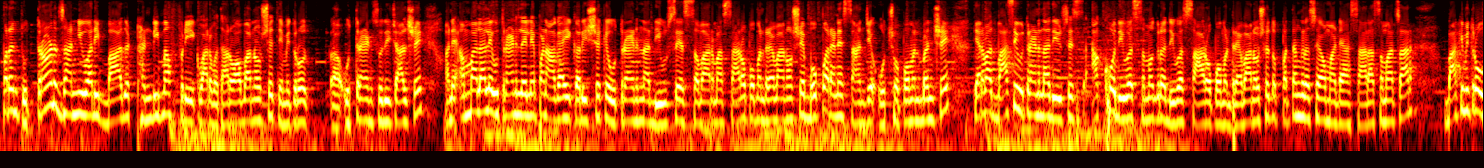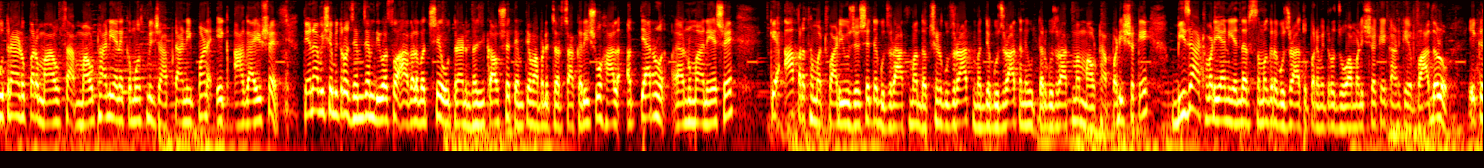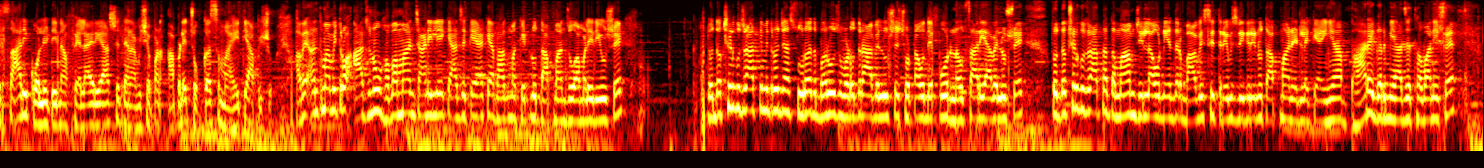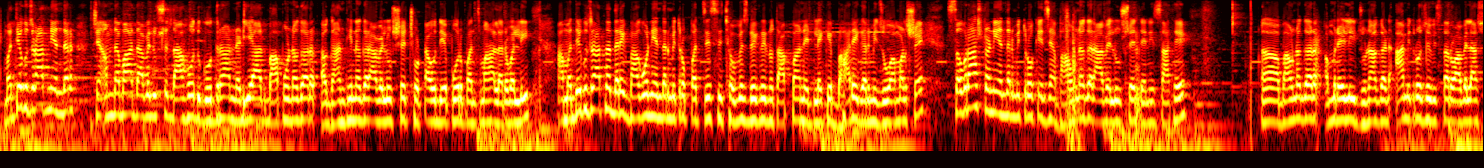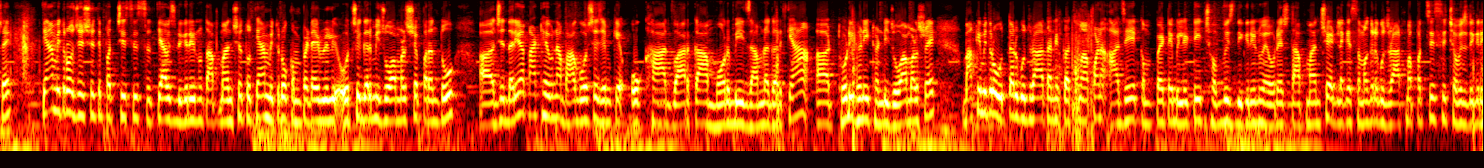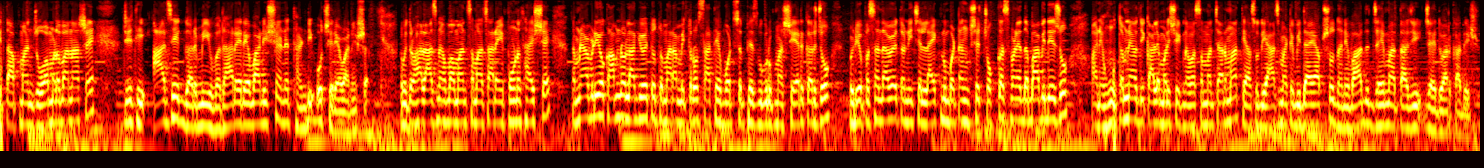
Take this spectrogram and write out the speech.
પરંતુ ત્રણ જાન્યુઆરી બાદ ઠંડીમાં ફરી એકવાર વધારો આવવાનો છે. તે મિત્રો ઉત્તરાયણ સુધી ચાલશે અને અંબાલાલે ઉત્તરાયણ લઈને પણ આગાહી કરી છે કે ઉત્તરાયણના દિવસે સવારમાં સારો પવન રહેવાનો છે. બપોર અને સાંજે ઓછો પવન બનશે. ત્યારબાદ બાસી ઉત્તરાયણના દિવસે આખો દિવસ, સમગ્ર દિવસ સારો પવન રહેવાનો છે. તો પતંગ રસિયાઓ માટે આ સારા સમાચાર. બાકી મિત્રો, ઉત્તરાયણ ઉપર માવસા- માવઠાની અને કમોસમી ઝાપટાની પણ એક આગાહી છે. તેના વિશે મિત્રો, જેમ જેમ દિવસો આગળ વધશે, ઉત્તરાયણ નજીક આવશે, તેમ તેમ આપણે ચર્ચા કરીશું. હાલ અત્યારનું અનુમાન એ છે કે આ પ્રથમ અઠવાડિયું જે છે તે ગુજરાતમાં, દક્ષિણ ગુજરાત, મધ્ય ગુજરાત અને ઉત્તર ગુજરાતમાં માવઠા પડી શકે. બીજા અઠવાડિયાની અંદર સમગ્ર ગુજરાત ઉપર મિત્રો જોવા મળી શકે, કારણ કે વાદળો એક સારી ક્વોલિટીના ફેલાઈ રહ્યા છે. તેના વિશે પણ આપણે ચોક્કસ માહિતી આપીશું. હવે અંતમાં મિત્રો, આજનું હવામાન જાણી લઈએ કે આજે કયા કયા ભાગમાં કેટલું તાપમાન જોવા મળી રહ્યું છે. તો દક્ષિણ ગુજરાત કે મિત્રો જ્યાં સુરત, ભરૂચ, વડોદરા આવેલું છે, છોટાઉદેપુર, નવસારી આવેલું છે, તો દક્ષિણ ગુજરાતના તમામ જિલ્લાઓની અંદર બાવીસથી ત્રેવીસ ડિગ્રીનું તાપમાન એટલે કે અહીંયા ભારે ગરમી આજે થવાની છે. મધ્ય ગુજરાતની અંદર જ્યાં અમદાવાદ આવેલું છે, દાહોદ, ગોધરા, નડિયાદ, બાપુનગર, ગાંધીનગર આવેલું છે, છોટાઉદેપુર, પંચમહાલ, અરવલ્લી, આ મધ્ય ગુજરાતના દરેક ભાગોની અંદર મિત્રો પચીસથી છવ્વીસ ડિગ્રીનું તાપમાન એટલે કે ભારે ગરમી જોવા મળશે. સૌરાષ્ટ્રની અંદર મિત્રો કે જ્યાં ભાવનગર આવેલું છે તેની સાથે ભાવનગર, અમરેલી, જુનાગઢ આ મિત્રો જે વિસ્તારો આવેલા છે, ત્યાં મિત્રો જે છે તે પચીસથી સત્યાવીસ ડિગ્રીનું તાપમાન છે, તો ત્યાં મિત્રો કમ્પેરેટિવલી ઓછી ગરમી જોવા મળશે, પરંતુ જે દરિયાકાંઠેના ભાગો છે, જેમ કે ઓખા, દ્વારકા, મોરબી, જામનગર, ત્યાં થોડી ઘણી ઠંડી જોવા મળશે. બાકી મિત્રો ઉત્તર ગુજરાત અને કચ્છમાં પણ આજે કમ્પેટેબિલિટી છવ્વીસ ડિગ્રીનું એવરેજ તાપમાન છે, એટલે કે સમગ્ર ગુજરાતમાં પચીસથી છવ્વીસ ડિગ્રી તાપમાન જોવા મળવાના છે, જેથી આજે ગરમી વધારે રહેવાની છે અને ઠંડી ઓછી રહેવાની છે. મિત્રો હાલ આજના હવામાન સમાચાર અહીં પૂર્ણ થાય છે. તમને આ વીડિયો કામનો લાગ્યો હોય તો તમારા મિત્રો સાથે વોટ્સએપ ફેસબુક ગ્રુપમાં શેર કરજો. વીડિયો પસંદ આવે તો નીચે લાઇકનું બટન છે, ચોક્કસપણે દબાવી દેજો. અને હું તમને આવતીકાલે મળીશ એક નવા સમાચારમાં. ત્યાં સુધી આજ માટે વિદાય આપશો. ધન્યવાદ. જય માતાજી. જય દ્વારકાધીશ.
